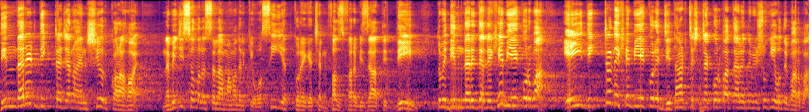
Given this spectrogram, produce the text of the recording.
দিনদারের দিকটা যেন এনশিওর করা হয়। নবীজি সাল্লাহ সাল্লাম আমাদেরকে ওসিয়ত করে গেছেন, ফজফর বিজাতির দিন। তুমি দিনদারিতে দেখে বিয়ে করবা, এই দিকটা দেখে বিয়ে করে জেতার চেষ্টা করবা, তাহলে তুমি সুখী হতে পারবা।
